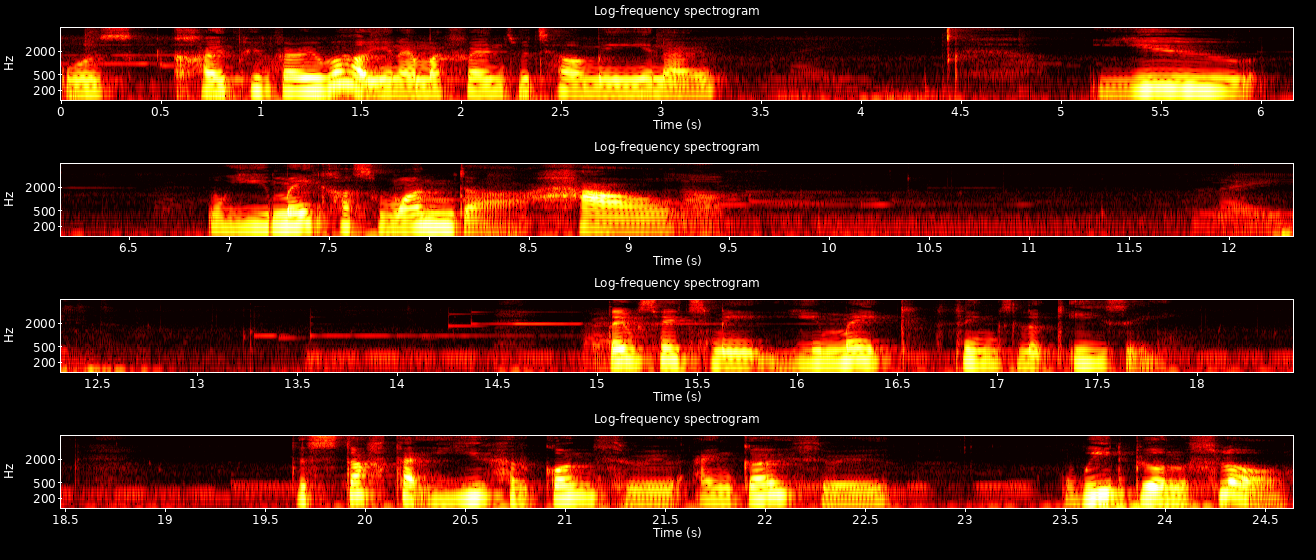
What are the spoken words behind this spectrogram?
was coping very well. You know, my friends would tell me, you know, you you make us wonder how They would say to me, You make things look easy. The stuff that you have gone through and go through, we'd be on the floor.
